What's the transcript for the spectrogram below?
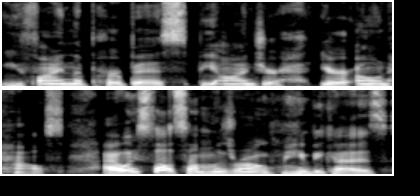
you find the purpose beyond your your own house. I always thought something was wrong with me because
